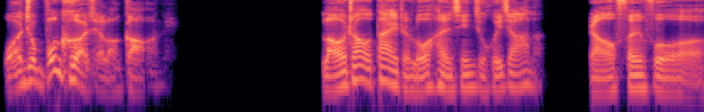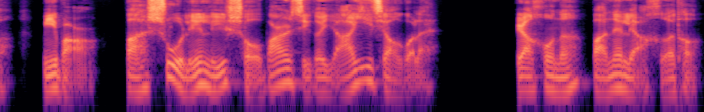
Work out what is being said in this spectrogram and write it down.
我就不客气了。告诉你。”老赵带着罗汉心就回家了，然后吩咐米宝把树林里守班几个衙役叫过来。然后呢，把那俩核桃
